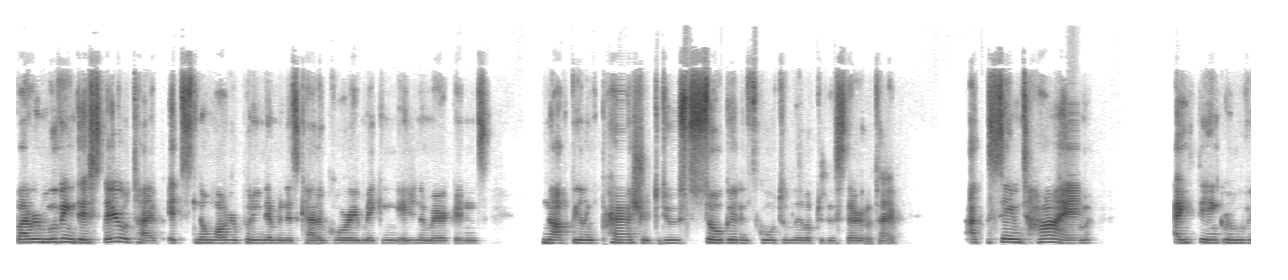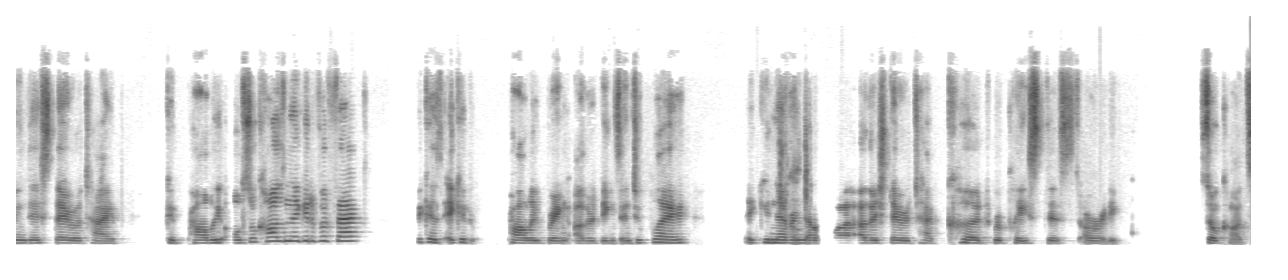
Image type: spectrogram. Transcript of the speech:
By removing this stereotype it's no longer putting them in this category making asian americans not feeling pressure to do so good in school to live up to the stereotype. At the same time, I think removing this stereotype could probably also cause a negative effect because it could probably bring other things into play. Like you never know what other stereotype could replace this already so-called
